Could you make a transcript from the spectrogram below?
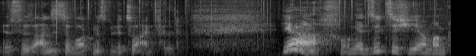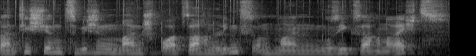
Das ist das einzige Wort, das mir dazu einfällt. Ja, und jetzt sitze ich hier an meinem kleinen Tischchen zwischen meinen Sportsachen links und meinen Musiksachen rechts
